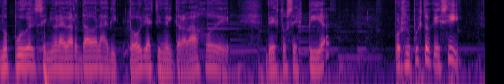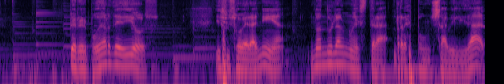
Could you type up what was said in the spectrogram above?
¿No pudo el Señor haber dado la victoria sin el trabajo de, de estos espías? Por supuesto que sí, pero el poder de Dios y su soberanía no anulan nuestra responsabilidad.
